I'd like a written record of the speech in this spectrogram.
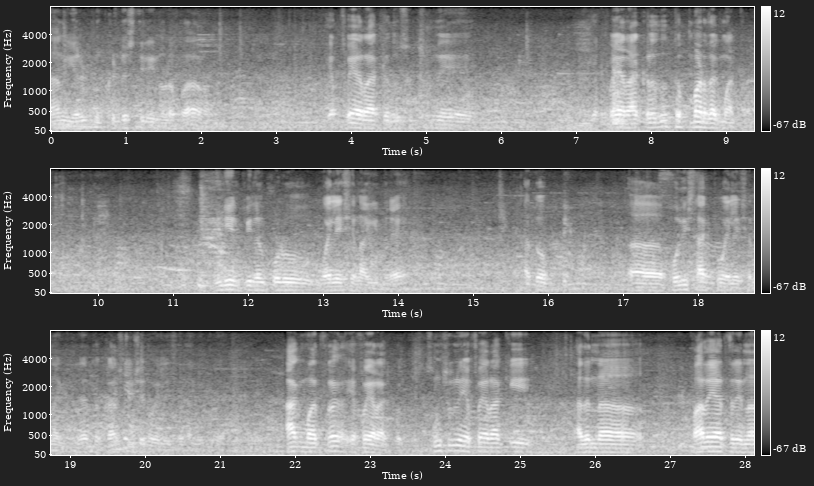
ನಾನು ಎರಡನ್ನೂ ಖಂಡಿಸ್ತೀನಿ ನೋಡಪ್ಪ. ಎಫ್ ಐ ಆರ್ ಹಾಕೋದು ಸುಮ್ಮನೆ ಎಫ್ ಐ ಆರ್ ಹಾಕೊಳ್ಳೋದು ತಪ್ಪು ಮಾಡಿದಾಗ ಮಾತ್ರ. ಇಂಡಿಯನ್ ಪೀನಲ್ ಕೋಡು ವೈಲೇಷನ್ ಆಗಿದ್ದರೆ ಅಥವಾ ಪೊಲೀಸ್ ಆ್ಯಕ್ಟ್ ವೈಲೇಷನ್ ಆಗಿದೆ ಅಥವಾ ಕಾನ್ಸ್ಟಿಟ್ಯೂಷನ್ ವೈಲೇಷನ್ ಆಗಿದೆ. ಆಗ ಮಾತ್ರ ಎಫ್ ಐ ಆರ್ ಹಾಕಬೇಕು. ಸುಮ್ಮ ಸುಮ್ಮನೆ ಎಫ್ ಐ ಆರ್ ಹಾಕಿ ಅದನ್ನು ಪಾದಯಾತ್ರೆನ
